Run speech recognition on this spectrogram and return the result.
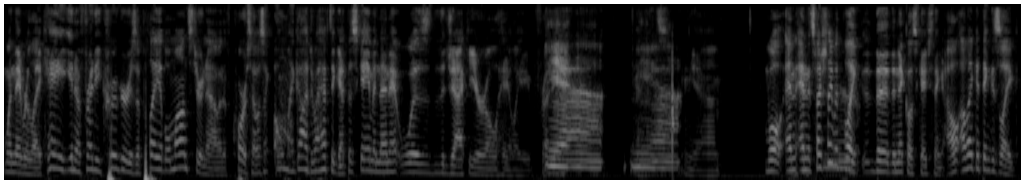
when they were like, hey, you know, Freddy Krueger is a playable monster now, and of course I was like, oh my god, do I have to get this game? And then it was the Jackie Earle Haley Freddy. Yeah. And- Yeah. Yeah. Well, and, and especially with like the the Nicolas Cage thing, all, all I could think is like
